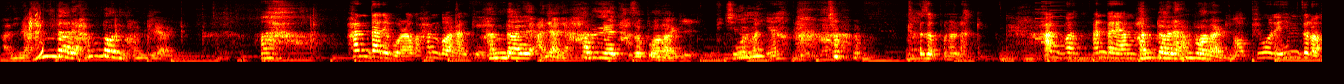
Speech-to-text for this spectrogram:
아니면 한 달에 한 번 관계하기. 한 달에 뭐라고 한 번 하기 한 달에 아니 아니 하루에 다섯 번 하기. 미친놈 아니야? 다섯 번을 하기 한 번 한 달에 한 번 한 달에 한 번 하기. 어 피곤해 힘들어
